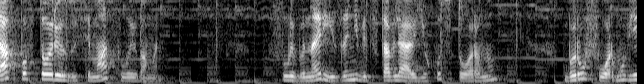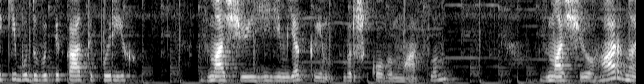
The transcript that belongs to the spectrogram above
Так повторюю з усіма сливами. Сливи нарізані, відставляю їх у сторону, беру форму, в якій буду випікати пиріг, змащую її м'яким вершковим маслом, змащую гарно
